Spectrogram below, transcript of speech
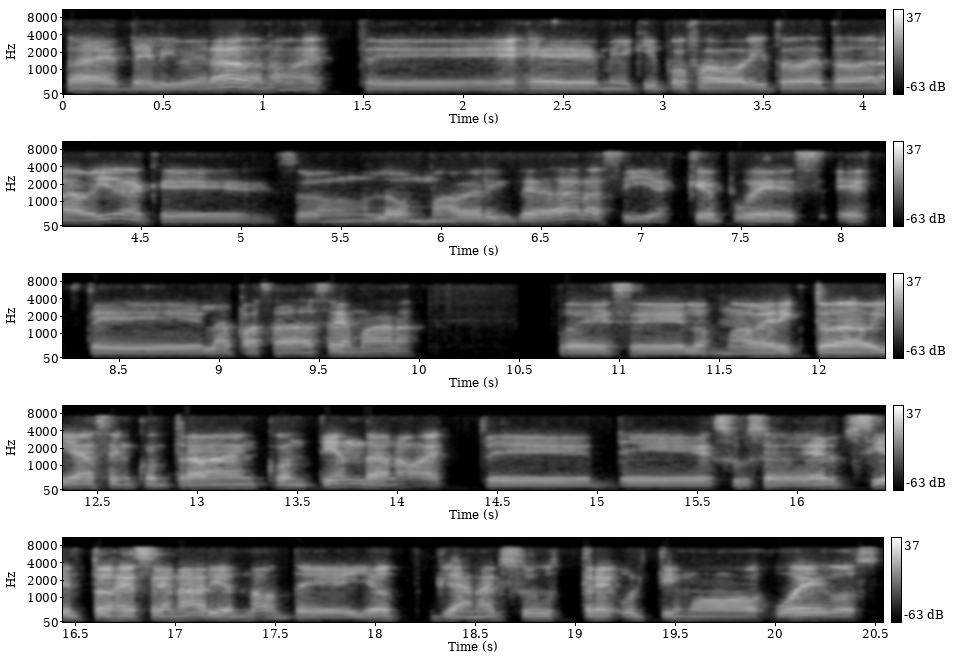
deliberado, ¿no? Este es eh, mi equipo favorito de toda la vida, que son los Mavericks de Dallas, y es que pues este la pasada semana pues eh, los Mavericks todavía se encontraban en contienda, ¿no? Este, de suceder ciertos escenarios, ¿no? De ellos ganar sus tres últimos juegos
